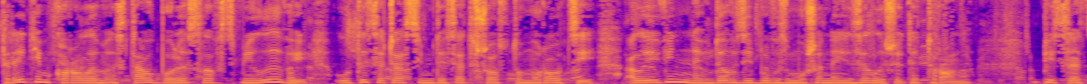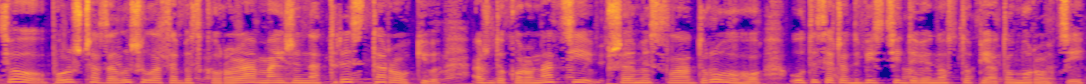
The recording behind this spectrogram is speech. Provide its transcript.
Третім королем став Болеслав Сміливий у 1076 році, але він невдовзі був змушений залишити трон. Після цього Польща залишилася без короля майже на 300 років, аж до коронації Przemysła II у 1295 році.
